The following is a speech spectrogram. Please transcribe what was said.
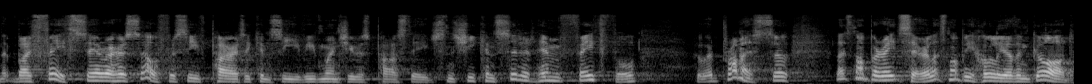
that by faith Sarah herself received power to conceive even when she was past age, since she considered him faithful who had promised. So let's not berate Sarah. Let's not be holier than God.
